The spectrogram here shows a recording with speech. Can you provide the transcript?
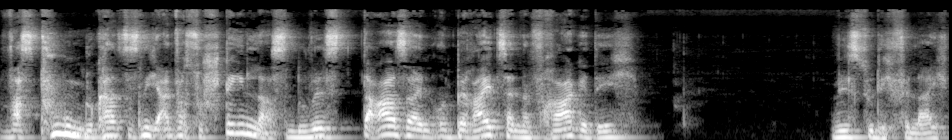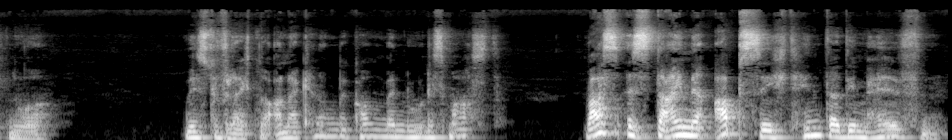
was tun, du kannst es nicht einfach so stehen lassen, du willst da sein und bereit sein, dann frage dich, willst du dich vielleicht nur, willst du vielleicht nur Anerkennung bekommen, wenn du das machst? Was ist deine Absicht hinter dem Helfen?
